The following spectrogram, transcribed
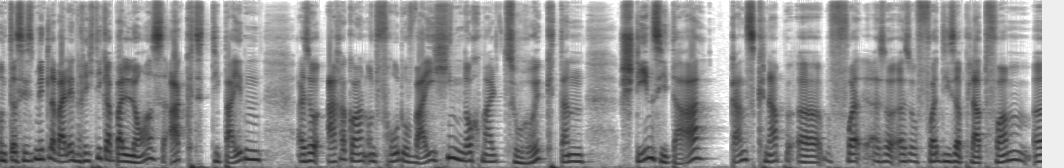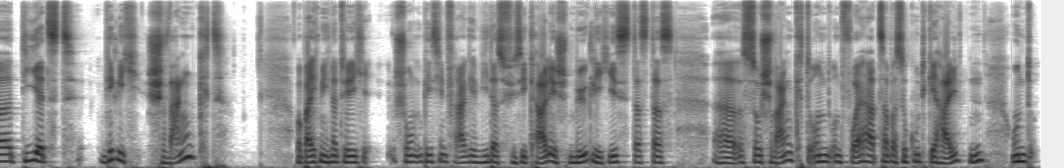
Und das ist mittlerweile ein richtiger Balanceakt. Die beiden, also Aragorn und Frodo, weichen nochmal zurück. Dann stehen sie da, ganz knapp äh, vor, also, also vor dieser Plattform, äh, die jetzt wirklich schwankt. Wobei ich mich natürlich schon ein bisschen frage, wie das physikalisch möglich ist, dass das äh, so schwankt und, und vorher hat es aber so gut gehalten und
